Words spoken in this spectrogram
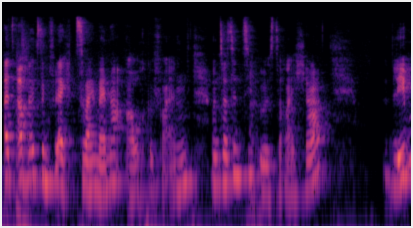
als Abwechslung vielleicht zwei Männer auch gefallen. Und zwar sind sie Österreicher, leben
